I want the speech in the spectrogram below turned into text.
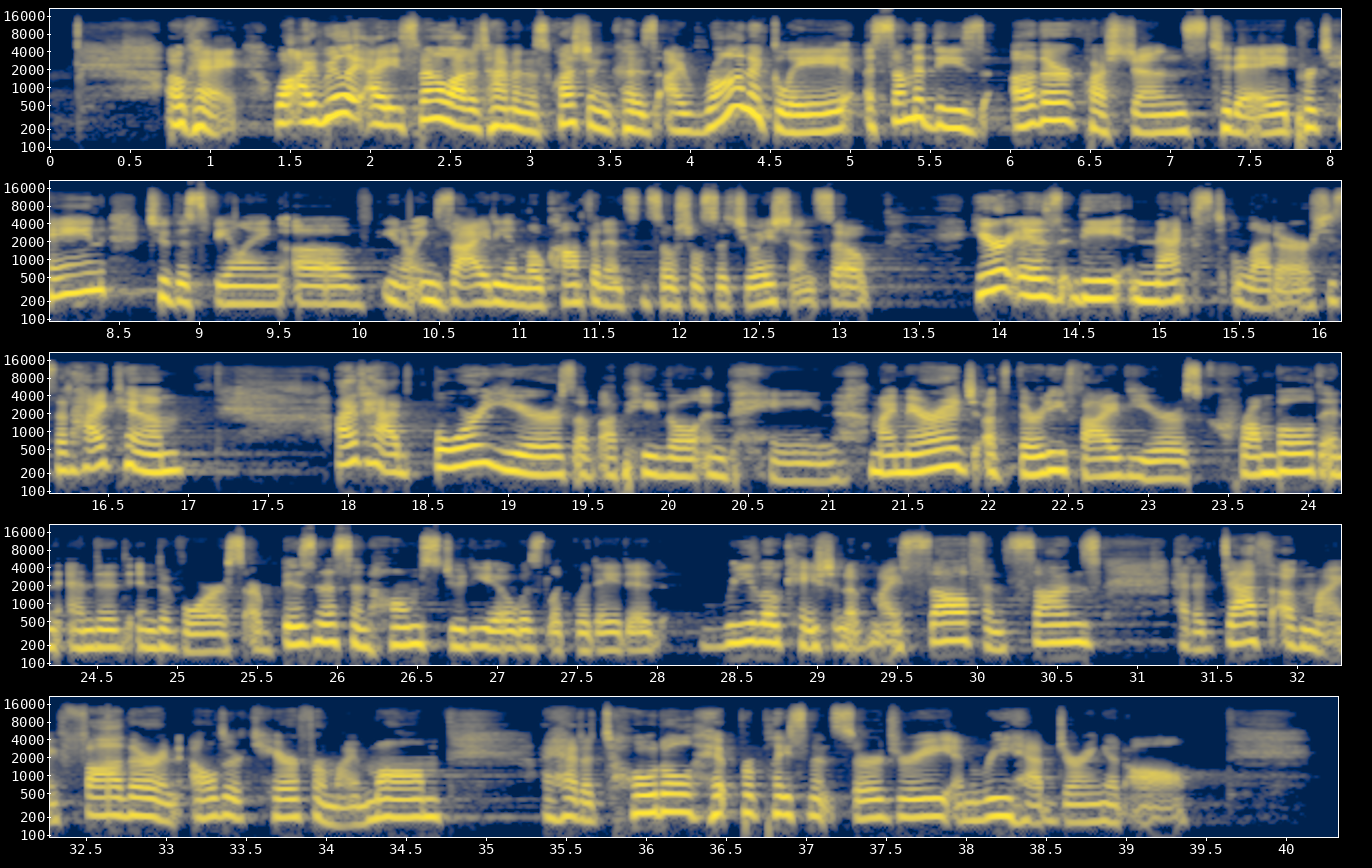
Okay. Well, I really I spent a lot of time on this question because ironically, some of these other questions today pertain to this feeling of, you know, anxiety and low confidence in social situations. So, here is the next letter. She said, "Hi Kim, I've had four years of upheaval and pain. My marriage of 35 years crumbled and ended in divorce. Our business and home studio was liquidated relocation of myself and sons, had a death of my father, and elder care for my mom. I had a total hip replacement surgery and rehab during it all.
